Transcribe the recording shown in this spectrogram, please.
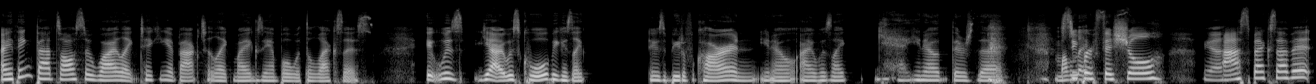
I think that's also why, like, taking it back to like my example with the Lexus, it was, yeah, it was cool because like it was a beautiful car. And, you know, I was like, yeah, you know, there's the superficial Yeah. aspects of it.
